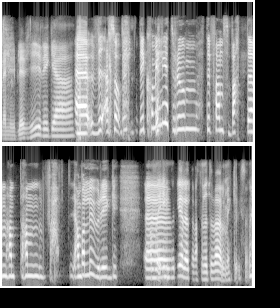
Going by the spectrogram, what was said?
Men ni blev giriga. Eh, vi, alltså, vi kom in i ett rum, det fanns vatten, han, han, han var lurig. Han eh, ignorerade vattnet lite väl mycket. Liksom.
